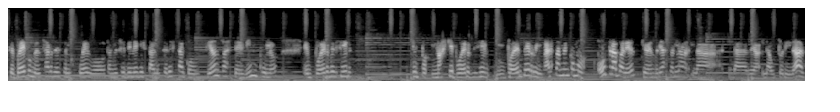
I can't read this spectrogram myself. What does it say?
se puede comenzar desde el juego, también se tiene que establecer esta confianza, este vínculo, en poder decir, más que poder decir, poder derribar también como otra pared que vendría a ser la, la, la, la autoridad,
